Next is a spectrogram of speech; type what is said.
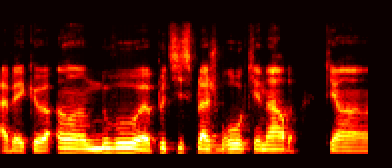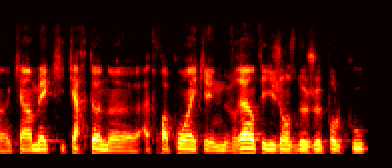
avec euh, un nouveau euh, petit splash bro, Kennard, qui est, un, qui est un mec qui cartonne euh, à trois points et qui a une vraie intelligence de jeu pour le coup,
